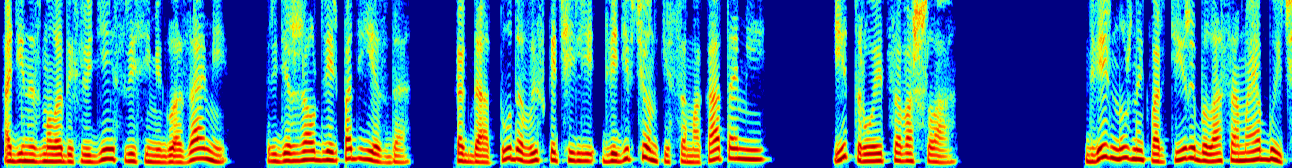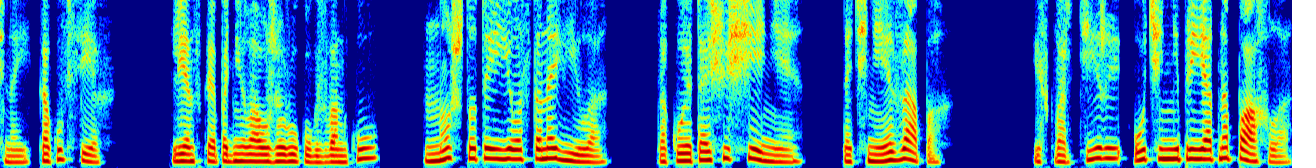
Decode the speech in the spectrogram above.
Один из молодых людей с рысьими глазами придержал дверь подъезда, когда оттуда выскочили две девчонки с самокатами, и троица вошла. Дверь нужной квартиры была самой обычной, как у всех. Ленская подняла уже руку к звонку, но что-то ее остановило. какое-то ощущение, точнее запах. Из квартиры очень неприятно пахло.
